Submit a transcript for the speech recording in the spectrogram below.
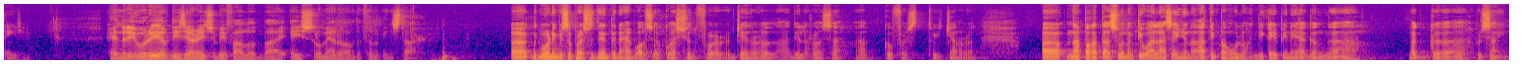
Thank you, sir. Henry Uri of DZRH to be followed by Ace Romero of the Philippine Star. Uh, Good morning, Mr. President, and I have also a question for General uh, De La Rosa. I'll go first to you, General. Uh, Napakataas ng tiwala sa inyo ng ating Pangulo. Hindi kayo pinayagang uh, mag-resign.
